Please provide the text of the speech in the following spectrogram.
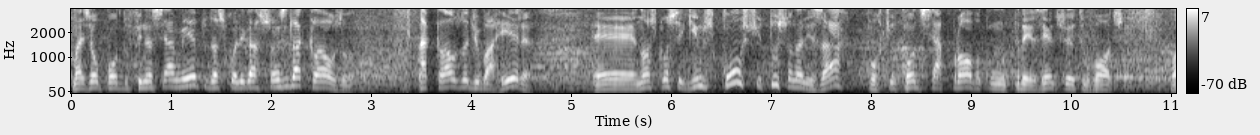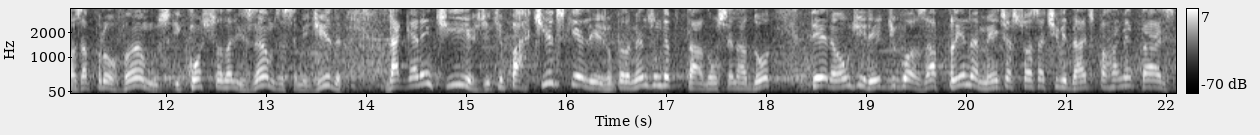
mas é o ponto do financiamento, das coligações e da cláusula. A cláusula de barreira é, nós conseguimos constitucionalizar, porque quando se aprova com 308 votos, nós aprovamos e constitucionalizamos essa medida, dá garantias de que partidos que elejam pelo menos um deputado ou um senador terão o direito de gozar plenamente as suas atividades parlamentares.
